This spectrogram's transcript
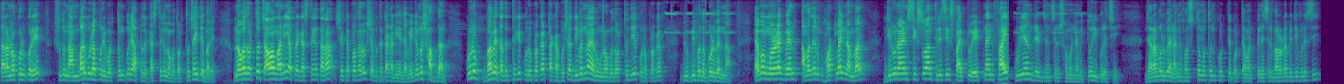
তারা নকল করে শুধু নাম্বারগুলো পরিবর্তন করে আপনাদের কাছ থেকে নগদ অর্থ চাইতে পারে। নগদ অর্থ চাওয়া মানেই আপনার কাছ থেকে তারা সে একটা প্রতারক, সে আপনাদের টাকা নিয়ে যাবে। এই জন্য সাবধান। কোনোভাবে তাদের থেকে কোনো প্রকার টাকা পয়সা দিবেন না এবং নগদ অর্থ দিয়ে কোনো প্রকার বিপদে পড়বেন না। এবং মনে রাখবেন, আমাদের hotline number zero nine six one three six five two eight nine five Korean রেডজেন্সির সমন্বয়ে আমি তৈরি করেছি। যারা বলবেন, আমি হস্তমথন করতে করতে আমার পেনিসের বারোটা বেজে ফেলেছি,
